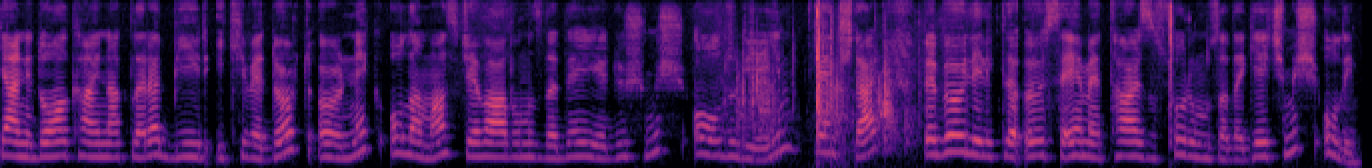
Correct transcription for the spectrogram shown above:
Yani doğal kaynaklara 1, 2 ve 4 örnek olamaz. Cevabımız da D'ye düşmüş oldu diyeyim gençler. Ve böylelikle ÖSYM tarzı sorumuza da geçmiş olayım.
